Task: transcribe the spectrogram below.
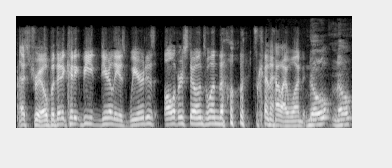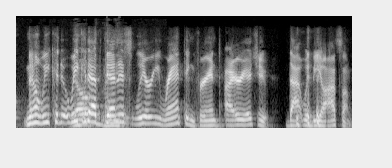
That's true, but then it could be nearly as weird as Oliver Stone's one, though. That's kind of how I wonder. No, no. no, we could we No, could have maybe- Denis Leary ranting for an entire issue. That would be awesome.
